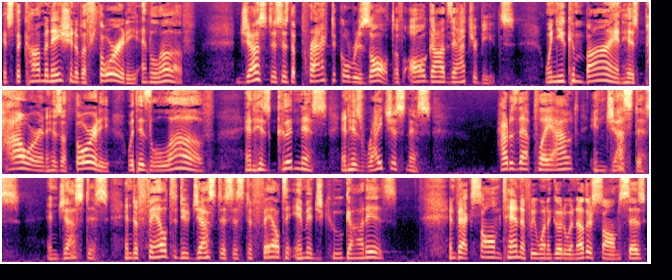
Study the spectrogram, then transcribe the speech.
It's the combination of authority and love. Justice is the practical result of all God's attributes. When you combine his power and his authority with his love and his goodness and his righteousness, how does that play out? In justice. In justice. And to fail to do justice is to fail to image who God is. In fact, Psalm 10, if we want to go to another psalm, says,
